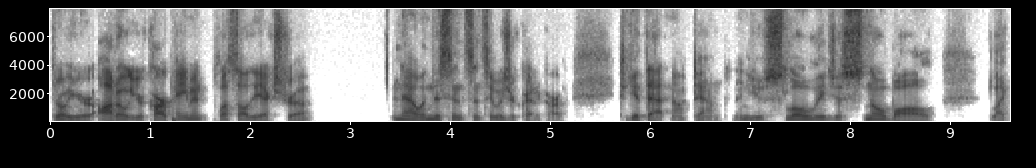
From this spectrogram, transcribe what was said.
throw your auto, your car payment plus all the extra. Now, in this instance, it was your credit card to get that knocked down. And you slowly just snowball like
